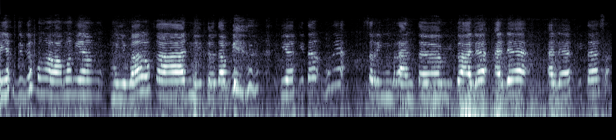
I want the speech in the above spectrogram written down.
Banyak juga pengalaman yang menyebalkan gitu tapi ya kita maksudnya sering berantem gitu ada ada ada kita sa-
